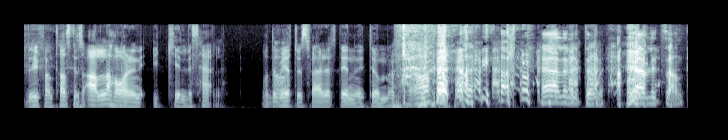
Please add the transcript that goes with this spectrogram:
Det är ju fantastiskt, alla har en akilleshäl Och då Ja. vet du Sverre, det är den i tummen Ja, hälen i tummen, jävligt sant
